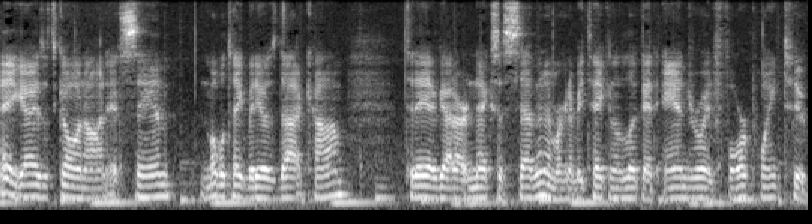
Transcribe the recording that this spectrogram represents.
Hey guys, what's going on? It's Sam, MobileTechVideos.com. Today I've got our Nexus 7 and we're going to be taking a look at Android 4.2.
